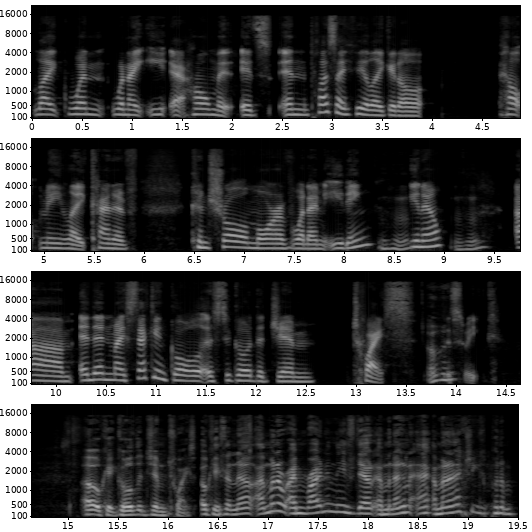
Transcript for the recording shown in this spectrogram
like when when i eat at home it, it's and plus i feel like it'll help me like kind of control more of what i'm eating Mm-hmm. you know Mm-hmm. um and then my second goal is to go to the gym twice Okay. this week Oh, okay, go to the gym twice. Okay, so now I'm gonna I'm writing these down. I'm gonna I'm gonna actually put them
